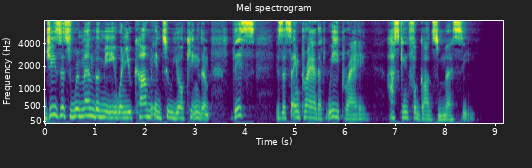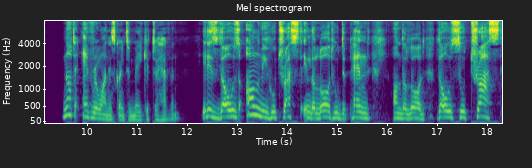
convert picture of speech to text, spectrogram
Jesus, remember me when you come into your kingdom. This is the same prayer that we pray, asking for God's mercy. Not everyone is going to make it to heaven. It is those only who trust in the Lord, who depend on the Lord, those who trust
